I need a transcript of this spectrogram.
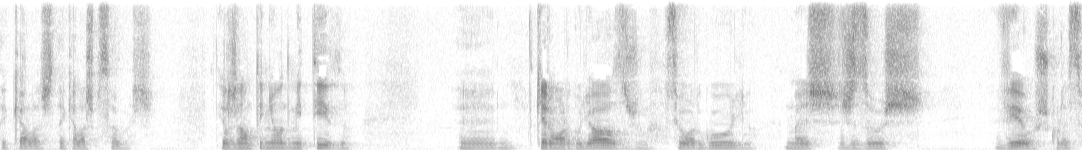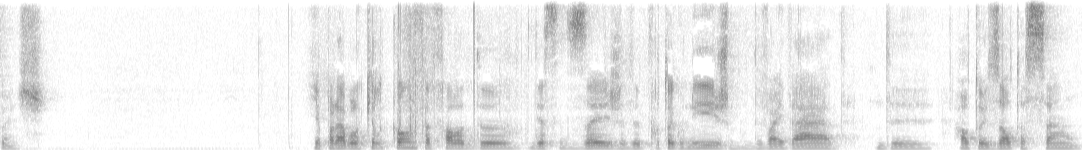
daquelas, daquelas pessoas. Eles não tinham admitido eh, que eram orgulhosos, o seu orgulho, mas Jesus vê os corações. E a parábola que ele conta fala de, desse desejo de protagonismo, de vaidade, de autoexaltação,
